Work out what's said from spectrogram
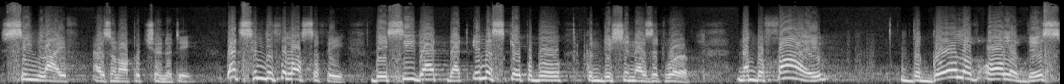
seeing life as an opportunity. That's Hindu philosophy. They see that, that inescapable condition, as it were. Number five, the goal of all of this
